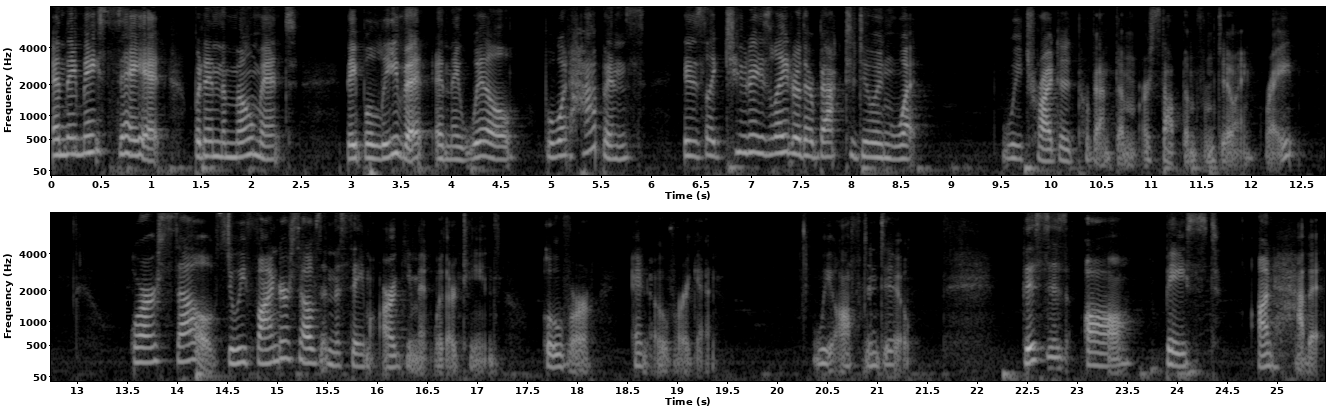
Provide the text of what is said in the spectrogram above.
and they may say it but in the moment they believe it and they will but what happens is like 2 days later they're back to doing what we tried to prevent them or stop them from doing right? Or ourselves. Do we find ourselves in the same argument with our teens over and over again. We often do. This is all based on habit.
